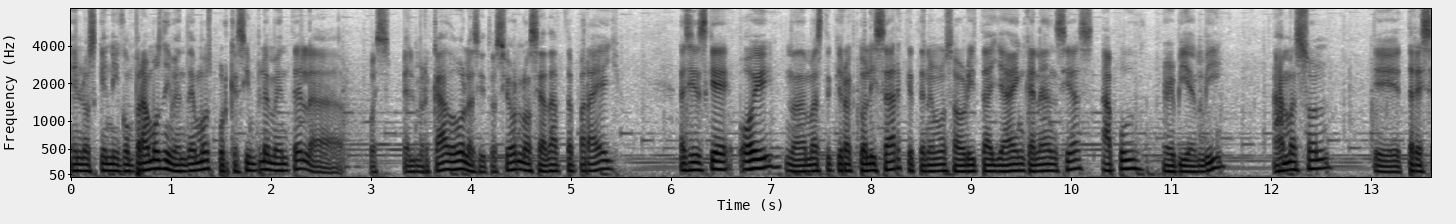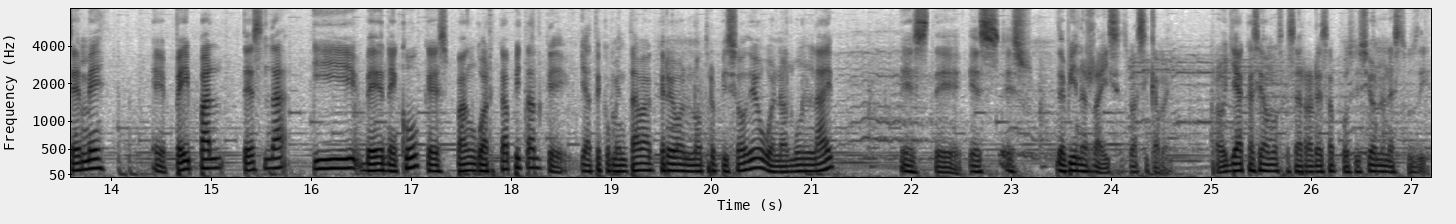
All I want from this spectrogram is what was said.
en los que ni compramos ni vendemos porque simplemente la, pues, el mercado la situación no se adapta para ello. Así es que hoy nada más te quiero actualizar que tenemos ahorita ya en ganancias Apple, Airbnb, Amazon, 3M, eh, PayPal, Tesla y BNQ, que es Vanguard Capital, que ya te comentaba creo en otro episodio o en algún live. Este es, es de bienes raíces básicamente. Pero ya casi vamos a cerrar esa posición en estos días.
